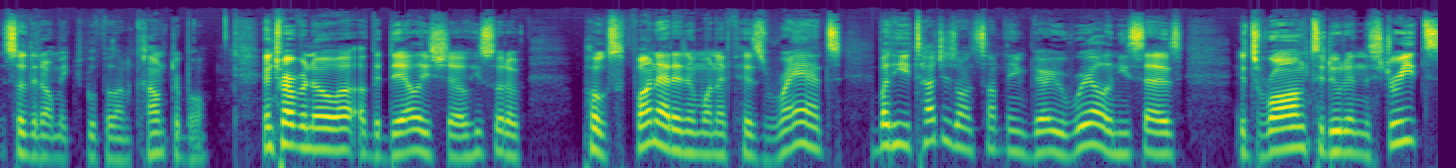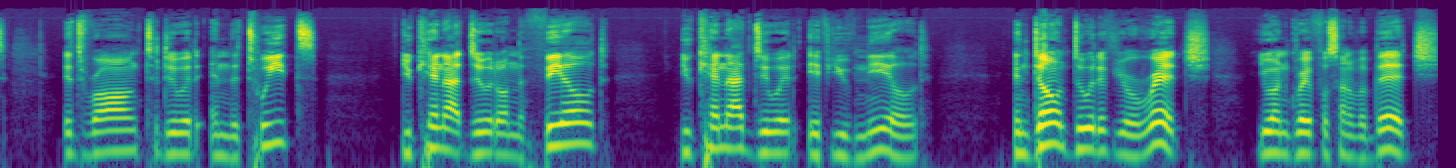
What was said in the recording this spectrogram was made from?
so they don't make people feel uncomfortable. And Trevor Noah of The Daily Show, he sort of pokes fun at it in one of his rants, but he touches on something very real and he says it's wrong to do it in the streets, it's wrong to do it in the tweets, you cannot do it on the field, you cannot do it if you've kneeled, and don't do it if you're rich, you ungrateful son of a bitch,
